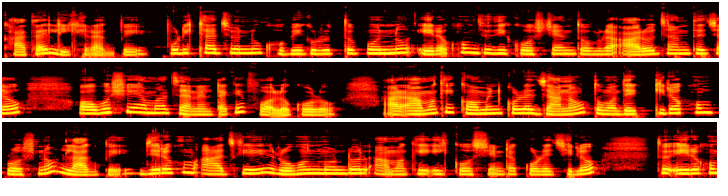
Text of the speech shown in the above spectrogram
খাতায় লিখে রাখবে। পরীক্ষার জন্য খুবই গুরুত্বপূর্ণ। এরকম যদি কোশ্চেন তোমরা আরও জানতে চাও, অবশ্যই আমার চ্যানেলটাকে ফলো করো। আর আমাকে কমেন্ট করে জানাও তোমাদের কীরকম প্রশ্ন লাগবে। যেরকম আজকে রোহন মণ্ডল আমাকে এই কোশ্চেনটা করেছিল, তো এরকম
